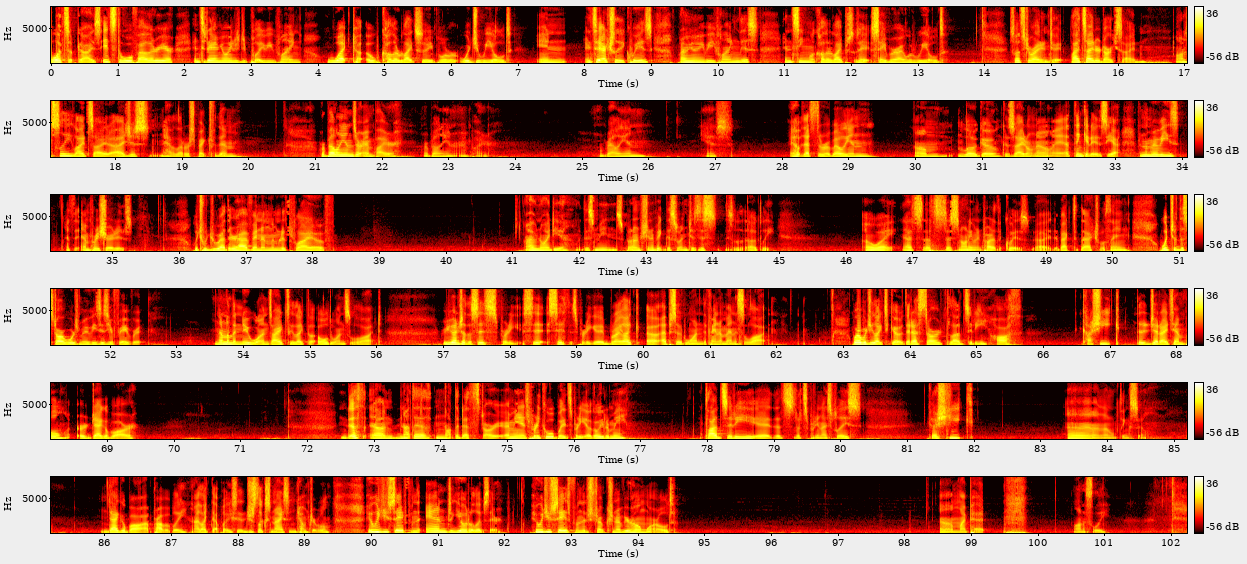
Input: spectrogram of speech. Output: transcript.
What's up, guys? It's the Wolf Owler here, and today I'm going to play, be playing What co oh, Color Lightsaber Would You Wield? In It's actually a quiz, but I'm going to be playing this and seeing what color lightsaber I would wield. So let's get right into it. Light side or dark side? Honestly, light side. I just have a lot of respect for them. Rebellions or Empire? Rebellion or Empire? Rebellion. Yes. I hope that's the Rebellion um, logo because I don't know. I think it is. Yeah, from the movies. I am pretty sure it is. Which would you rather have an unlimited supply of? I have no idea what this means, but I'm just gonna pick this one because this, this is ugly. Oh wait, that's that's that's not even part of the quiz. Uh, back to the actual thing. Which of the Star Wars movies is your favorite? None of the new ones. I actually like the old ones a lot. Revenge of the Sith is pretty Sith is pretty good, but I like uh, Episode One, The Phantom Menace, a lot. Where would you like to go? The Death Star, Cloud City, Hoth, Kashyyyk, the Jedi Temple, or Dagobah? Death, uh, not the not the Death Star. I mean, it's pretty cool, but it's pretty ugly to me. Cloud City, yeah, that's that's a pretty nice place. Kashyyyk, uh, I don't think so. Dagobah, probably. I like that place. It just looks nice and comfortable. Who would you save from the and Yoda lives there? Who would you save from the destruction of your home world? Um, my pet. Honestly.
